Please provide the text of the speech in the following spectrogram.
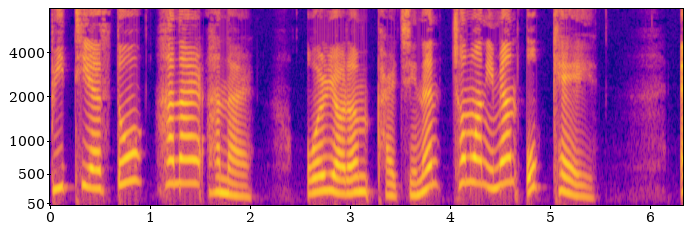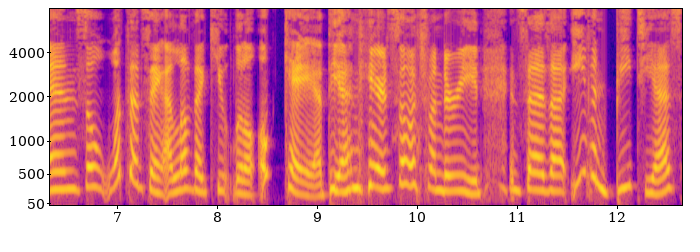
BTS도 한알 한알. 올 여름 팔찌는 천 원이면 오케이. And so what's that saying? I love that cute little okay at the end here. It's so much fun to read. It says, uh, even BTS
